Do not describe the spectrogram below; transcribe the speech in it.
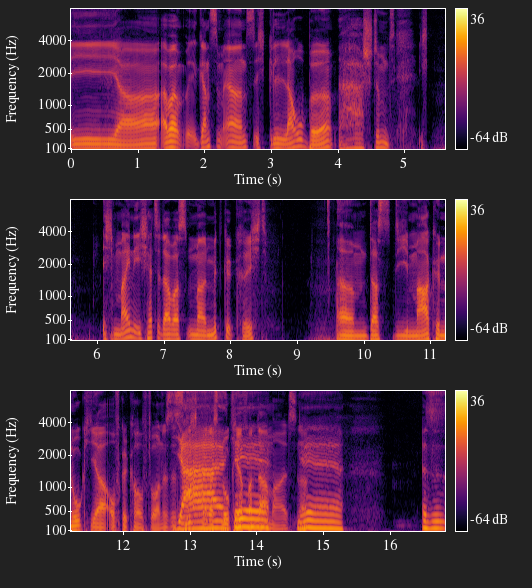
Ja, aber ganz im Ernst, ich glaube, ah, stimmt. Ich, ich meine, ich hätte da was mal mitgekriegt, ähm, dass die Marke Nokia aufgekauft worden ist. Es ist Ja, nicht mehr das Nokia ja, ja, von ja. damals. Ja, Ne? ja, ja. Also.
